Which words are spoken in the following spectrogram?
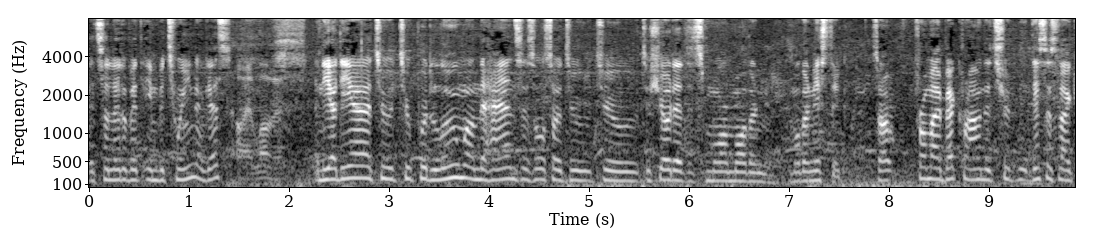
it's a little bit in between, I guess. Oh, I love it. And the idea to, to put lume on the hands is also to, to, to show that it's more modern, modernistic. So from my background, it should be. This is like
